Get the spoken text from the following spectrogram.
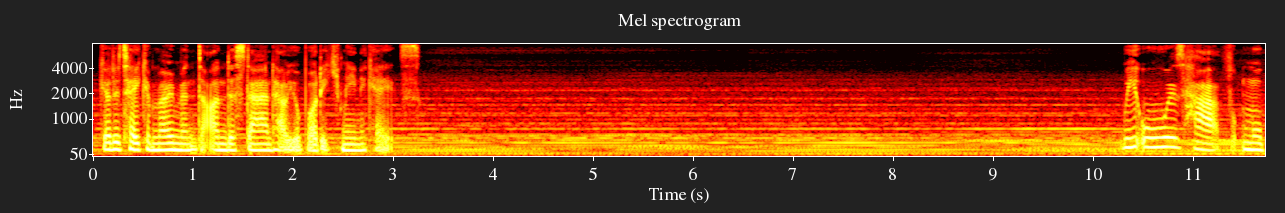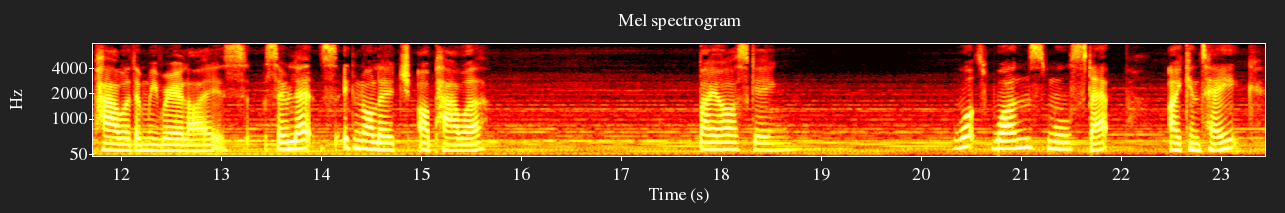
You've got to take a moment to understand how your body communicates. We always have more power than we realize, so let's acknowledge our power by asking, What's one small step I can take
